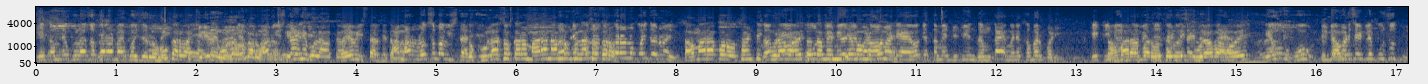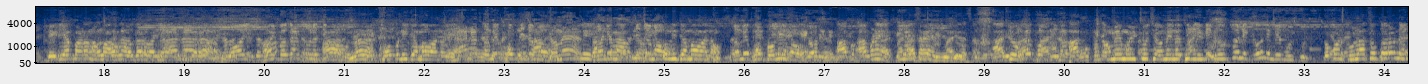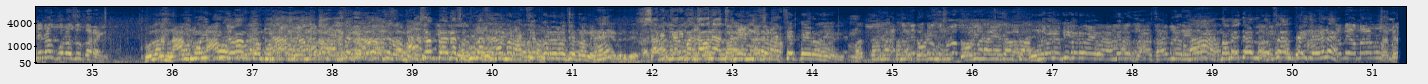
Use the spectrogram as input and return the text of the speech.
એ તમને ખુલાસો કરવાની કોઈ જરૂર હું નહીં. કરવા અહીંયા? છે. કયો વિસ્તાર છે તમારો? લોકસભા વિસ્તાર તો ખુલાસો કરો મારા નામનો ખુલાસો કરો. કરવાનો કોઈ જરૂર નહીં. તમારા પર ઓથેન્ટિક પુરાવા હોય તો તમે મીડિયામાં મળવા મૂકો માટે આવ્યો કે તમે ડીટીન ધમકાય મને ખબર પડી. કે તમારા તમે પર ઓથેન્ટિક પુરાવા હોય. એવું હું ટીડીઓ મળશે એટલે પૂછું જ મેં ડેડિયાપાડાનો માહોલ બગાડવાની ના, ના, ના, કોઈ- કોઈ બગાડતો નથી ખોપ નહીં જમાવાનો ના, ના, તમે ખોપની જમાવો. તમે- તમે જમાવો. બિલકુલ નહીં જમાવાનો તમે પોલીસ આપણે પીઆઈ સાહેબ આ જો તમે મૂક્યું છે અમે નથી મૂક્યું મૂક્યું ને કહું ને મેં મૂક્યું તો પણ ખુલાસો કરો ને ના ખુલાસો કરાય નામ નામ આક્ષેપ કર્યો છે ખુલાસા આક્ષેપ કરેલો છે તમે. સાબિત કરી બતાવો ને તમે એમના પર આક્ષેપ કર્યો છે. બધામાં તમે દોડી દોડીને આવી જાઓ છો હુમલો નથી કરવા આવ્યા અમે તો સાહેબ ને તમે નુકસાન થઈ જાય ને. તમે અમારા પર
